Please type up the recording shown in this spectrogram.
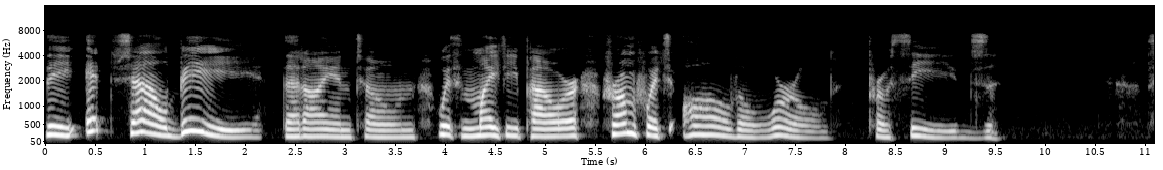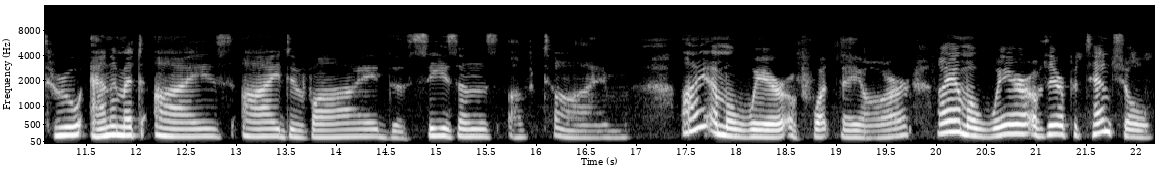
the it shall be that I intone with mighty power from which all the world proceeds. Through animate eyes I divide the seasons of time. I am aware of what they are. I am aware of their potential.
